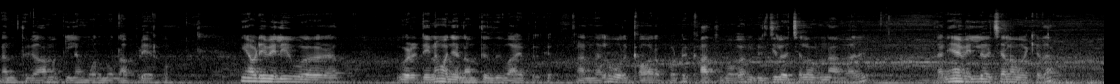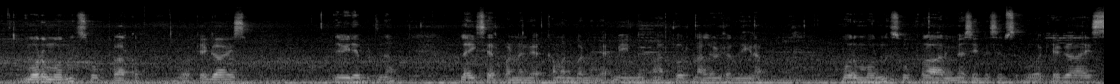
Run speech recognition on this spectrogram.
நம்புத்துக்காமல் கிளீனாக மொறு மொறுன்னு அப்படியே இருக்கும். நீங்கள் அப்படியே வெளியே வி- விட்டுட்டிங்கன்னா கொஞ்சம் நம்பத்துக்கு வாய்ப்பு இருக்குது அதனால ஒரு கவரை போட்டு காற்று போக ஃப்ரிட்ஜில் வச்சாலும் ஒன்றும் ஆகாது. தனியாக வெளியில் வச்சாலும் ஓகே தான். மொறு மொறுன்னு சூப்பராக இருக்கும். ஓகே காய்ஸ் இந்த வீடியோ பிடிச்சிருந்தா லைக் ஷேர் பண்ணுங்கள் கமெண்ட் பண்ணுங்கள் மீண்டும் அடுத்த ஒரு நல்ல வீடியோ சந்திக்கிறேன். மொறு மொறுன்னு சூப்பராக அருமையாக செஞ்ச சிப்ஸ். ஓகே காய்ஸ்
